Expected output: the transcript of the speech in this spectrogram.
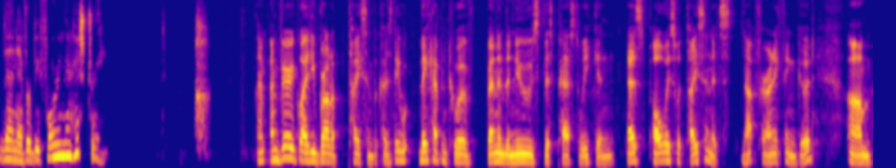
than ever before in their history. I'm I'm very glad you brought up Tyson because they they happen to have been in the news this past week, and as always with Tyson, it's not for anything good. Um,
